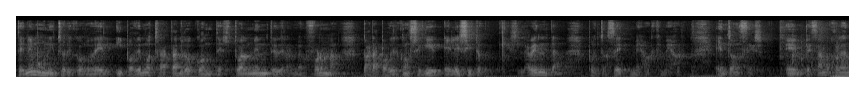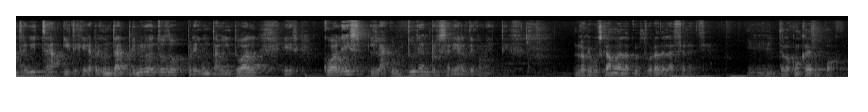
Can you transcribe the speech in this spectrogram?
tenemos un histórico de él y podemos tratarlo contextualmente de la mejor forma para poder conseguir el éxito que es la venta, pues entonces mejor que mejor. Entonces, empezamos con la entrevista y te quería preguntar, primero de todo, pregunta habitual, es ¿cuál es la cultura empresarial de Connective? Lo que buscamos es la cultura de la excelencia. Y te lo concreto un poco.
